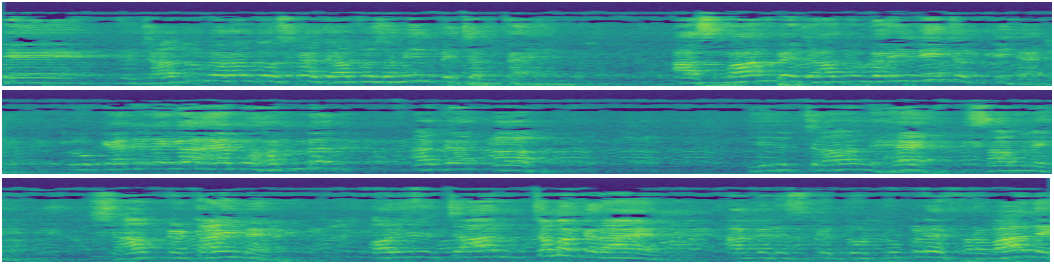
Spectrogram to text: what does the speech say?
कि जो जादूगर हो तो उसका जादू ज़मीन पे चलता है। आसमान पे जादूगरी नहीं चलती है। तो कहने लगा है मोहम्मद, अगर आप, ये जो चाँद है सामने शाम का टाइम है और ये चाँद चमक रहा है। अगर इसके दो टुकड़े फरमा दे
